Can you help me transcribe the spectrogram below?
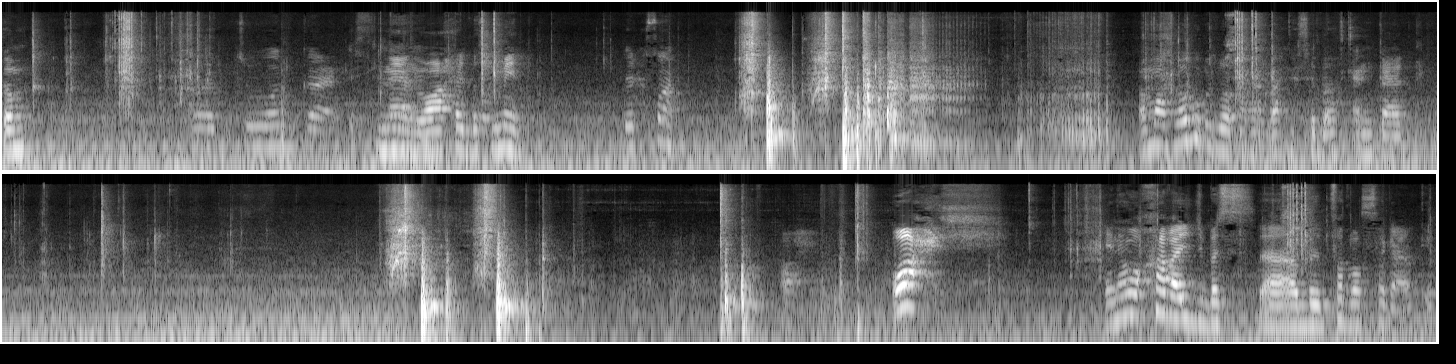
كم؟ أتوقع اثنين واحد بس لمين؟ للحصان فوق بس والله راح نحسبها. يعني أح. وحش. يعني هو خرج بس آه، بفضل الصقعة وكذا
